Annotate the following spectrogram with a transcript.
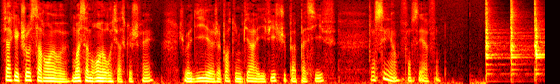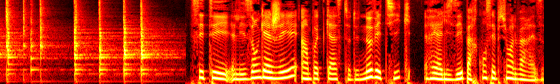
Faire quelque chose, ça rend heureux. Moi, ça me rend heureux de faire ce que je fais. Je me dis, euh, j'apporte une pierre à l'édifice, je suis pas passif. Foncez, hein, foncez à fond. C'était Les Engagés, un podcast de Novétique réalisé par Conception Alvarez.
